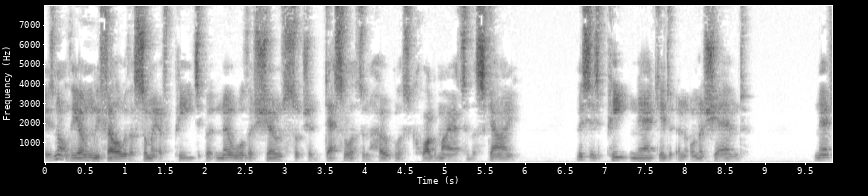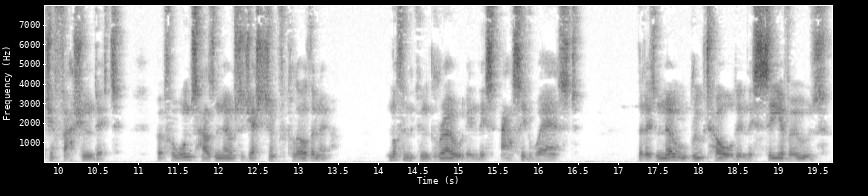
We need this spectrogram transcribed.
Is not the only fell with a summit of peat, but no other shows such a desolate and hopeless quagmire to the sky. This is peat naked and unashamed. Nature fashioned it, but for once has no suggestion for clothing it. Nothing can grow in this acid waste. There is no root hold in this sea of ooze.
